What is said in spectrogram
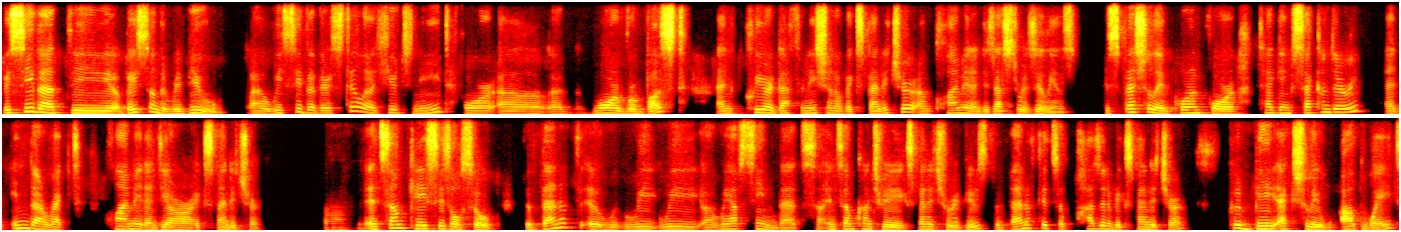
We see that the based on the review, uh, we see that there's still a huge need for uh, a more robust and clear definition of expenditure on climate and disaster resilience, especially important for tagging secondary and indirect climate and DRR expenditure. Uh, in some cases also, the benefit uh, we we uh, we have seen that in some country expenditure reviews the benefits of positive expenditure could be actually outweighed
